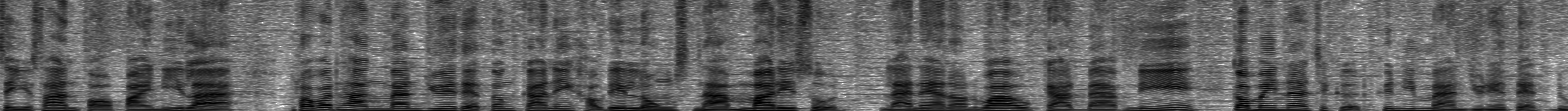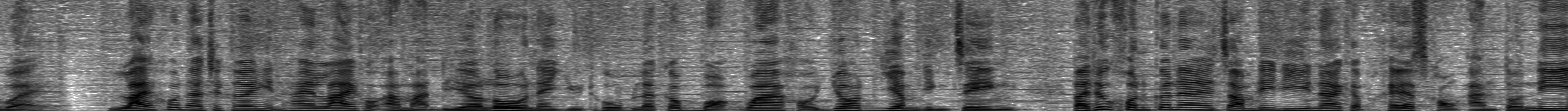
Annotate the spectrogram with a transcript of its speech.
ซีซั่นต่อไปนี้แหละ เพราะว่าทางแมนยูเต็ดต้องการให้เขาได้ลงสนามมากที่สุด และแน่นอนว่าโอกาสแบบนี้ก็ไม่น่าจะเกิดขึ้นที่แมนยูไนเต็ดด้วยหลายคนอาจจะเคยเห็นไฮไลท์ของอามาเดียโลใน YouTube แล้วก็บอกว่าเขายอดเยี่ยมจริง ๆ แต่ทุกคนก็น่าจะจำได้ดีนะกับเคสของอันโตนี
